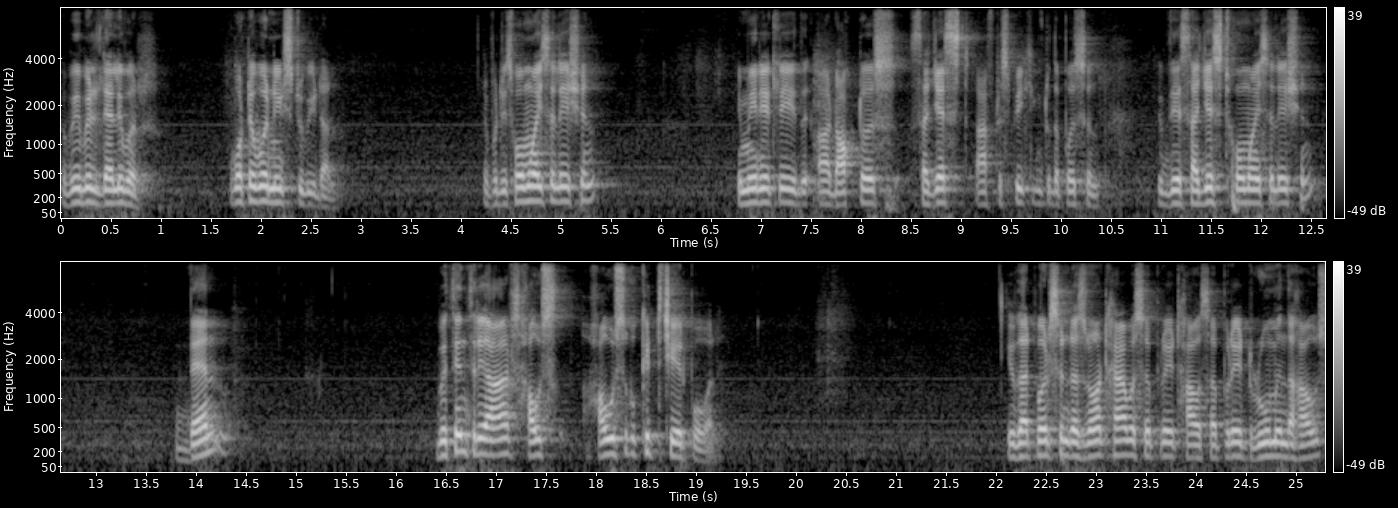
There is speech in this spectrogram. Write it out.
we will deliver whatever needs to be done. If it is home isolation, immediately the, our doctors suggest, after speaking to the person, if they suggest home isolation, then within three hours house house kit chair power. If that person does not have a separate house, separate room in the house,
